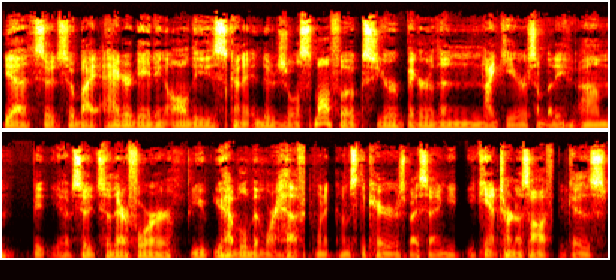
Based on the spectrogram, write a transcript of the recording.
Yeah. So so by aggregating all these kind of individual small folks you're bigger than nike or somebody. Um, yeah, so so therefore you you have a little bit more heft when it comes to carriers by saying you, you can't turn us off because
